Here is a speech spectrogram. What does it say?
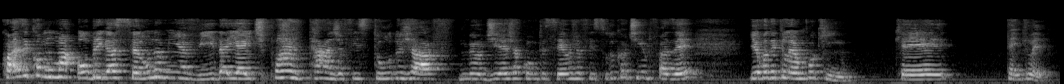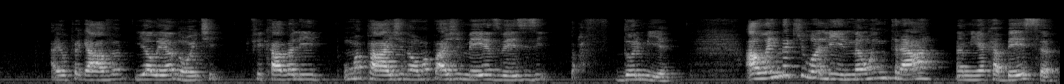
quase como uma obrigação na minha vida. E aí, tipo, ai, tá, já fiz tudo, já meu dia já aconteceu, já fiz tudo que eu tinha pra fazer. E eu vou ter que ler um pouquinho, porque tem que ler. Aí eu pegava, ia ler à noite, ficava ali uma página, uma página e meia às vezes e paf, dormia. Além daquilo ali não entrar na minha cabeça,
